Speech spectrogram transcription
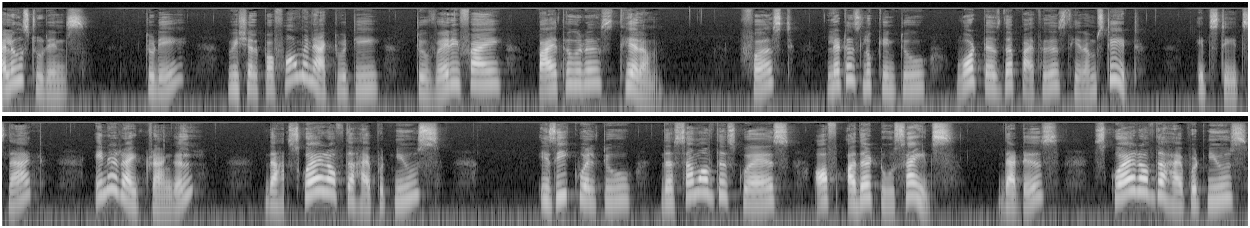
Hello students, today we shall perform an activity to verify Pythagoras theorem. First, let us look into what does the Pythagoras theorem state. It states that in a right triangle, the square of the hypotenuse is equal to the sum of the squares of other two sides. That is, square of the hypotenuse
